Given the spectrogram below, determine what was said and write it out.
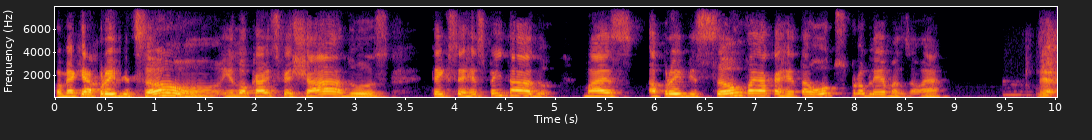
Como é que é a proibição em locais fechados tem que ser respeitado, mas a proibição vai acarretar outros problemas, não é? É.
